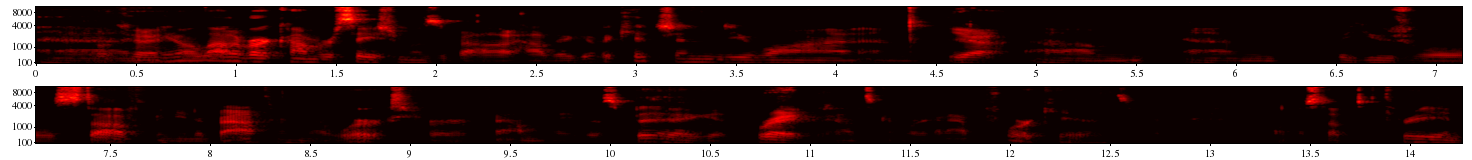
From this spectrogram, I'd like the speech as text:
And Okay. you know, a lot of our conversation was about how big of a kitchen do you want, and Yeah. um, and the usual stuff. We need a bathroom that works for a family this big. It, Right. you know, gonna, we're going to have four kids. We're almost up to three, and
